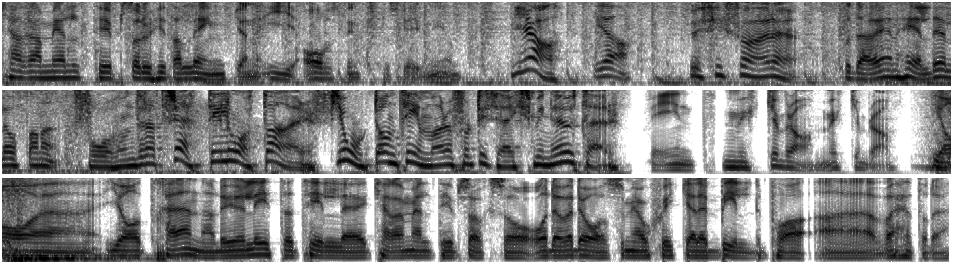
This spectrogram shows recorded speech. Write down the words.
Karamelltips och du hittar länken i avsnittsbeskrivningen. Ja, Ja, precis så är det. så där är en hel del låtar nu. 230 låtar, 14 timmar och 46 minuter. Fint. Mycket bra, mycket bra. Jag, eh, jag tränade ju lite till eh, karamelltips också och det var då som jag skickade bild på, eh, vad heter det?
